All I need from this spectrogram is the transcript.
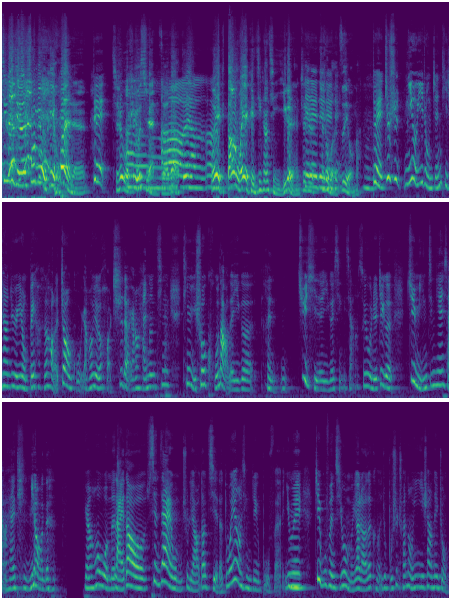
经常请人说明我可以换人，对其实我是有选择的，哦对啊，嗯嗯我也当然我也可以经常请一个人，这是对对对这是我的对对自由嘛。对，就是你有一种整体上就是一种被很好的照顾，然后又有好吃的，然后还能听听你说苦恼的一个很具体的一个形象，所以我觉得这个剧名今天想还挺妙的。然后我们来到现在，我们去聊到解的多样性这个部分，因为这部分其实我们要聊的可能就不是传统意义上那种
